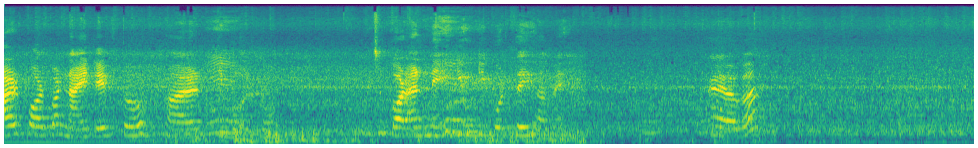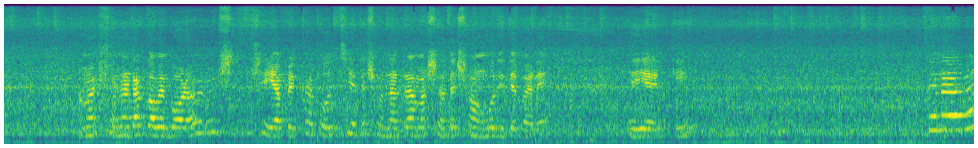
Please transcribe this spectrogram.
আর পরপর নাইটের তো আর কি বলব কিছু করার নেই ডিউটি করতেই হবে। হ্যাঁ বাবা। আমার সোনাটা কবে বড় হবে সেই অপেক্ষা করছি যাতে সোনাটা আমার সাথে সঙ্গ দিতে পারে এই আর কি। তাই না বাবা?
